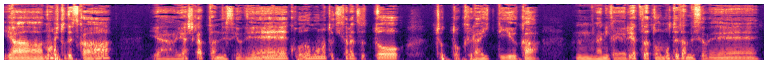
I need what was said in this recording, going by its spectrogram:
いやー、あの人ですか？いやー、怪しかったんですよね。子供の時からずっと、ちょっと暗いっていうか、うん、何かやるやつだと思ってたんですよね。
